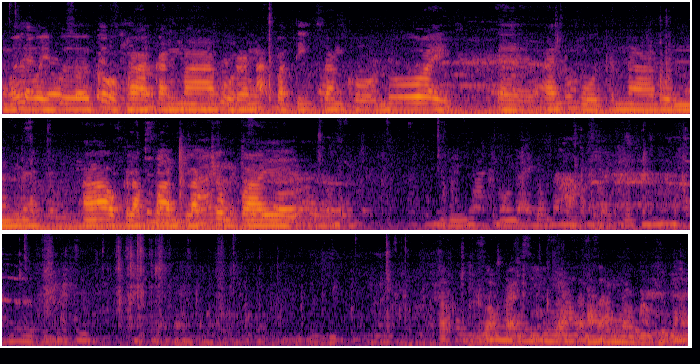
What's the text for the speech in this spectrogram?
หวยรวยเบอร์ก็พากันมาบูรณปฏิสังขรณ์ด้วยเอออนุโมทนาบุญเนี่ยอ้าวกลับบ้านกลับช่องไปเออ ครับสองแปดสี่สองสามสามครับท่านผู้ชมนะ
